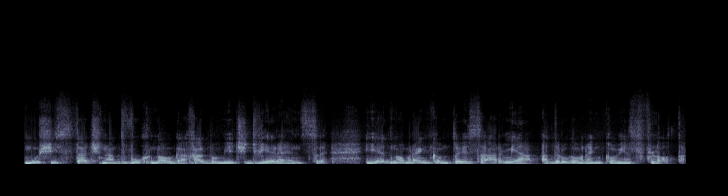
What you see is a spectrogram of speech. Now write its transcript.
musi stać na dwóch nogach albo mieć dwie ręce. Jedną ręką to jest armia, a drugą ręką jest flota.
